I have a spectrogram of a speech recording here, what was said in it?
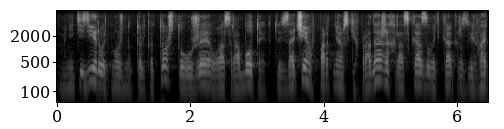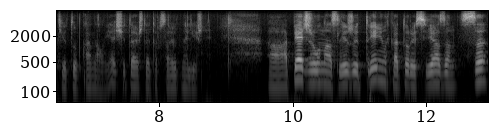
монетизировать можно только то, что уже у вас работает. То есть зачем в партнерских продажах рассказывать, как развивать YouTube канал? Я считаю, что это абсолютно лишнее. А, опять же у нас лежит тренинг, который связан с,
